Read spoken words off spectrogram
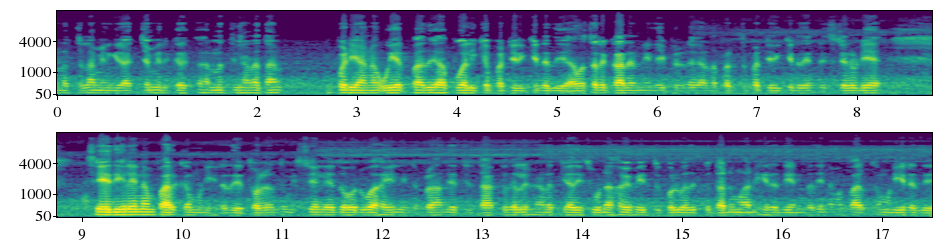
நடத்தலாம் என்கிற அச்சம் இருக்கிற காரணத்தினால தான் இப்படியான உயர் பாதுகாப்பு அளிக்கப்பட்டிருக்கிறது அவசர கால நிலை பிரகடனப்படுத்தப்பட்டிருக்கிறது என்று சிலருடைய செய்திகளை நாம் பார்க்க முடிகிறது. தொடர்ந்தும் இஸ்ரேல் ஏதோ ஒரு வகையில் இந்த பிராந்தியத்தில் தாக்குதலை நடத்தி அதை சூடாகவே வைத்துக் கொள்வதற்கு தடுமாறுகிறது என்பதை நம்ம பார்க்க முடிகிறது.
